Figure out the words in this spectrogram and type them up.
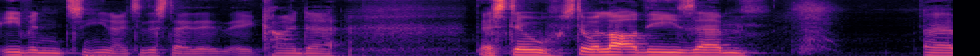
even to, you know to this day it, it kind of there's still still a lot of these um uh,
